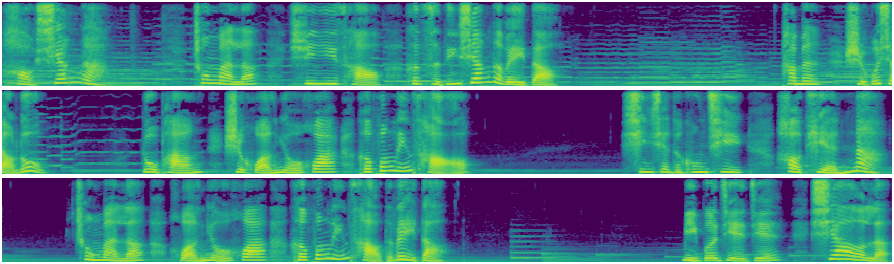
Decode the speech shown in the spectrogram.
好香啊，充满了薰衣草和紫丁香的味道。他们驶过小路，路旁是黄油花和风铃草。新鲜的空气好甜呐，充满了黄油花和风铃草的味道。米波姐姐笑了，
